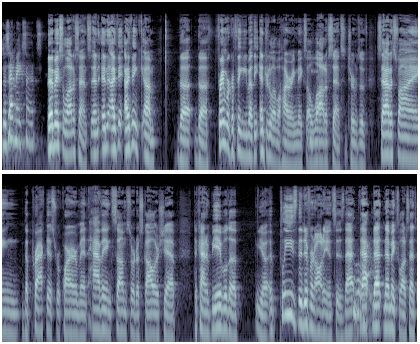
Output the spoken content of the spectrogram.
Does that make sense? That makes a lot of sense, and and I think I think um, the the framework of thinking about the entry level hiring makes a lot of sense in terms of satisfying the practice requirement, having some sort of scholarship to kind of be able to you know please the different audiences that right. that that that makes a lot of sense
